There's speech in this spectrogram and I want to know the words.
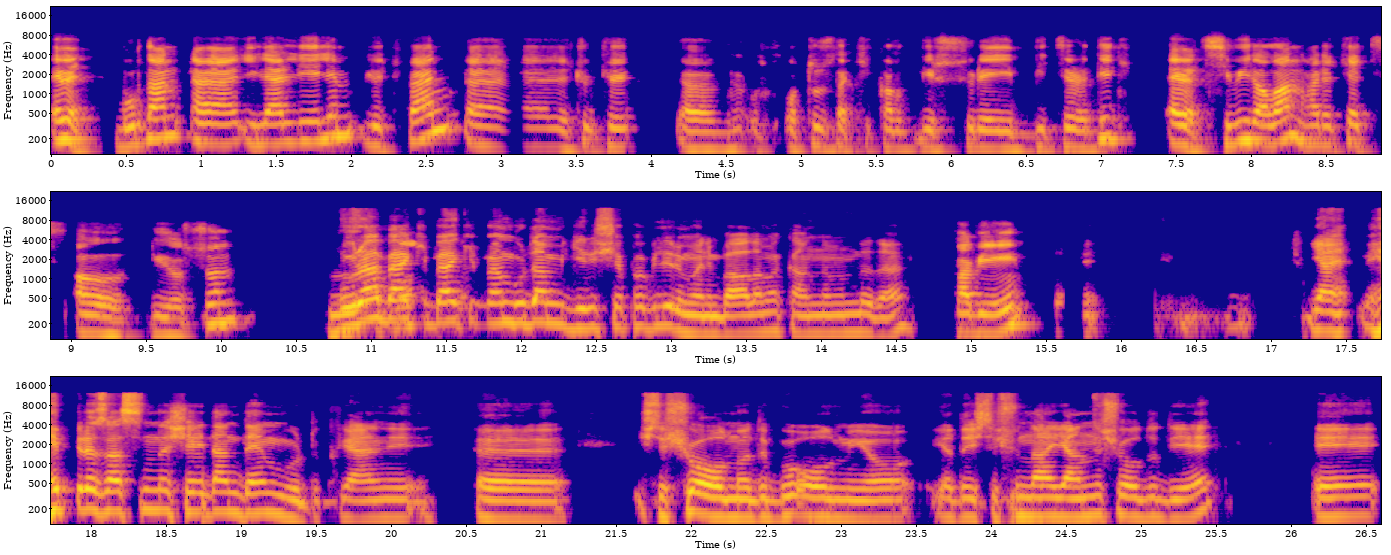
Evet, buradan e, ilerleyelim lütfen. E, çünkü e, 30 dakikalık bir süreyi bitirdik. Evet, sivil alan hareket ağı diyorsun. Burak belki belki ben buradan bir giriş yapabilirim hani bağlamak anlamında da. Tabii yani hep biraz aslında şeyden dem vurduk. Yani e, işte şu olmadı, bu olmuyor ya da işte şunlar yanlış oldu diye. E,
